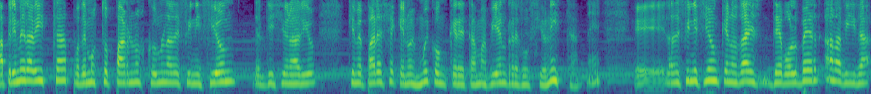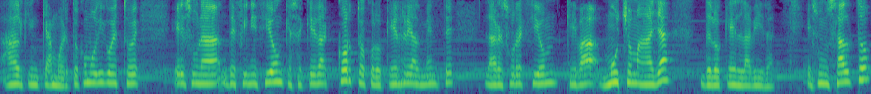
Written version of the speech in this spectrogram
A primera vista podemos toparnos con una definición del diccionario que me parece que no es muy concreta, más bien reduccionista. ¿eh? Eh, la definición que nos da es devolver a la vida a alguien que ha muerto. Como digo, esto es, una definición que se queda corto con lo que es realmente la resurrección, que va mucho más allá de lo que es la vida. Es un salto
